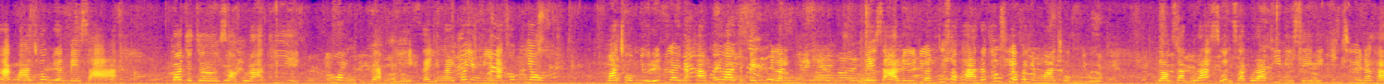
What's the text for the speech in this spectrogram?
หากมาช่วงเดือนเมษาก็จะเจอซากุระที่ร่วงแบบนี้ แต่ยังไงก็ยังมีนักท่องเที่ยวมาชมอยู่เรื่อยๆนะคะ ไม่ว่าจะเป็นเดือนเมษาหรือเดือนพฤษภานักท่องเที่ยวก็ยังมาชมอยู่ ดอกซากุระสวนซากุระที่ดีซีนี้ขึ้นชื่อนะคะ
